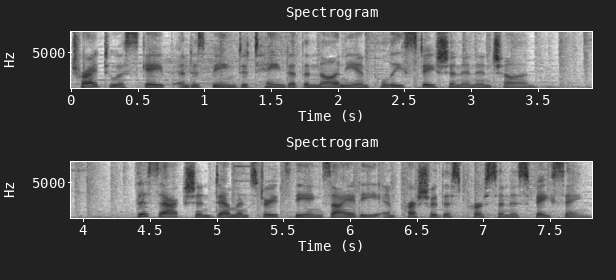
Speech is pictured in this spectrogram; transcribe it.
tried to escape and is being detained at the Nonhyeon police station in Incheon. This action demonstrates the anxiety and pressure this person is facing.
